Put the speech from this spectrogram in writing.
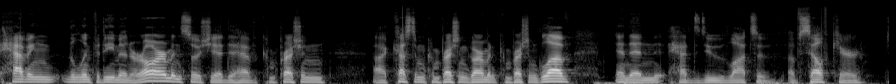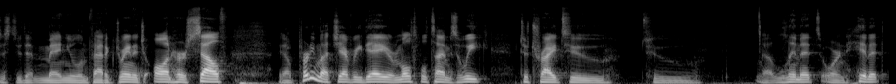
having the lymphedema in her arm, and so she had to have compression, uh, custom compression garment, compression glove, and then had to do lots of, of self care, just do that manual lymphatic drainage on herself, you know, pretty much every day or multiple times a week to try to to uh, limit or inhibit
